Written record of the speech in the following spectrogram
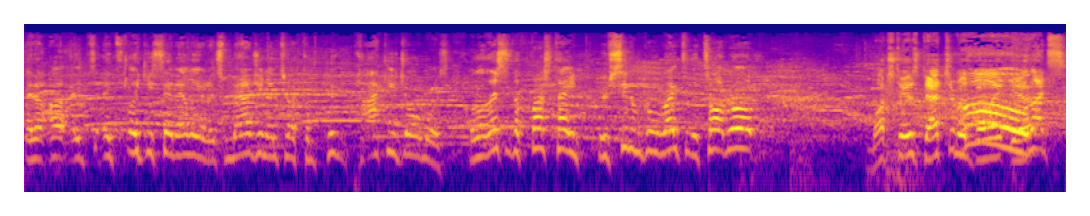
And uh, uh, it's, it's like you said earlier, it's merging into a complete package almost. Although this is the first time we've seen him go right to the top rope. Much to his detriment, Oh, Billy. Yeah. that's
